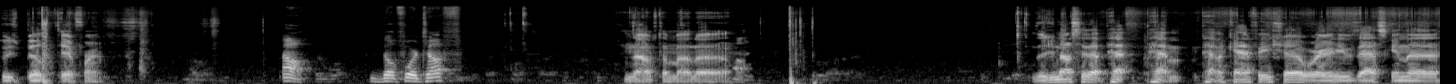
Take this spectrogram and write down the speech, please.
who's built different. oh, built for tough. No, I was talking about. Uh, Oh. Did you not see that Pat Pat Pat McAfee show where he was asking uh,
